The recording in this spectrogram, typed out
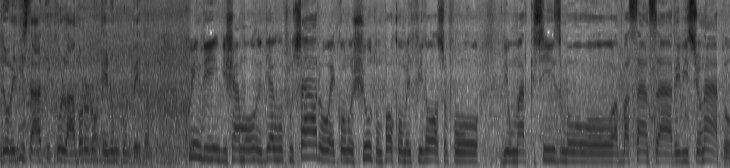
dove gli Stati collaborano e non competono. Quindi diciamo Diego Fusaro è conosciuto un po' come il filosofo di un marxismo abbastanza revisionato.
